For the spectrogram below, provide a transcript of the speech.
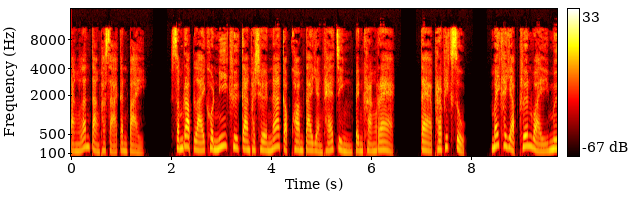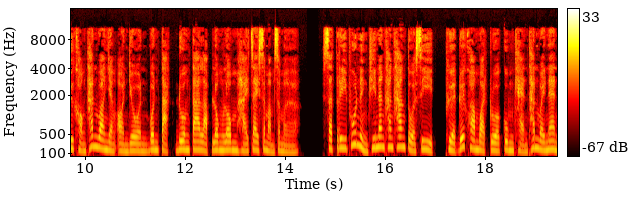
ดังลั่นต่างภาษากันไปสำหรับหลายคนนี่คือการเผชิญหน้ากับความตายอย่างแท้จริงเป็นครั้งแรก แต่พระภิกษุ ไม่ขยับเคลื่อนไหวมือของท่านวางอย่างอ่อนโยน บนตักดวงตาหลับลงลมหายใจสม่ำเสมอ สตรีผู้หนึ่งที่นั่งข้างๆ ตัวซีด เผือดด้วยความหวาดกลัวกุมแขนท่านไว้แน่น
